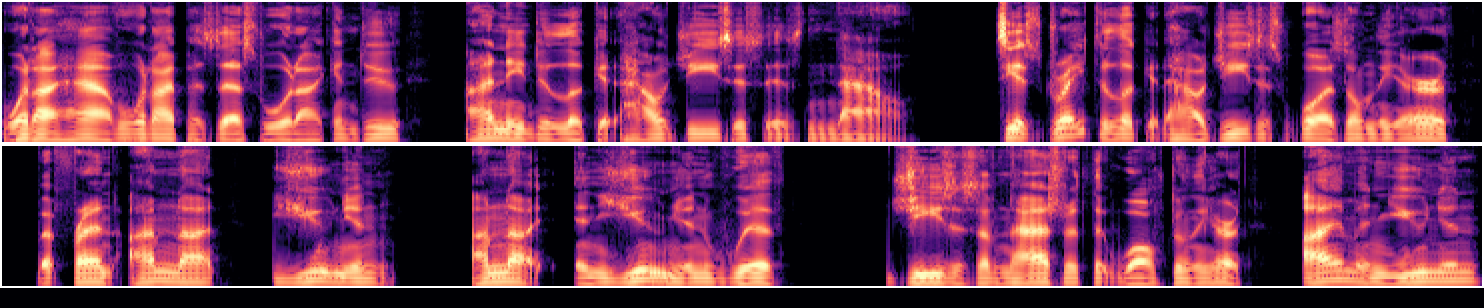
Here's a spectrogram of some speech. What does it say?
what I have, what I possess, what I can do, I need to look at how Jesus is now. See, it's great to look at how Jesus was on the earth, but friend, I'm not union, I'm not in union with Jesus of Nazareth that walked on the earth. I'm in union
